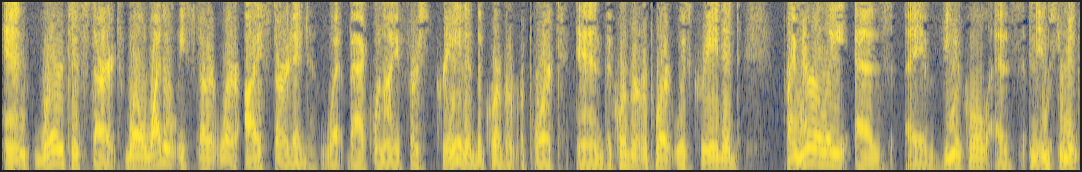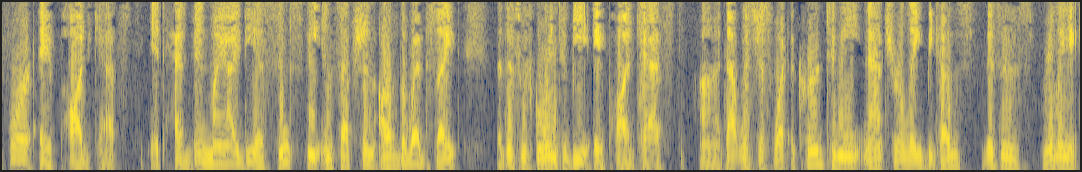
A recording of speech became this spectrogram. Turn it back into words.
And where to start? Well, why don't we start where I started back when I first created the Corbett Report? And the Corbett Report was created primarily as a vehicle, as an instrument for a podcast. It had been my idea since the inception of the website that this was going to be a podcast. Uh, that was just what occurred to me naturally because this is really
